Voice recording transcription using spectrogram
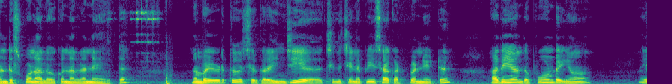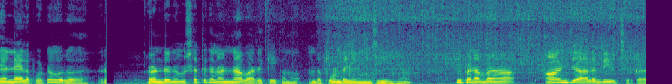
ரெண்டு ஸ்பூன் அளவுக்கு நல்லெண்ணெயை விட்டு நம்ம எடுத்து வச்சுருக்கிற இஞ்சியை சின்ன சின்ன பீஸாக கட் பண்ணிவிட்டு அதையும் அந்த பூண்டையும் எண்ணெயில் போட்டு ஒரு ரெண்டு நிமிஷத்துக்கு நல்லா வதக்கிக்கணும் அந்த பூண்டையும் இஞ்சியையும். இப்போ நம்ம ஆஞ்சு அலம்பி வச்சுருக்கிற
